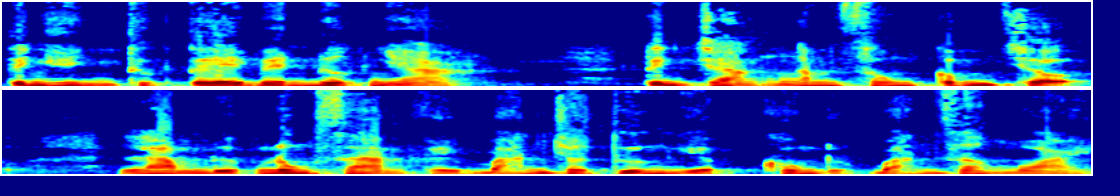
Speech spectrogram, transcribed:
tình hình thực tế bên nước nhà, tình trạng ngăn sông cấm chợ, làm được nông sản phải bán cho thương nghiệp không được bán ra ngoài.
